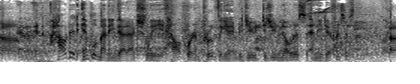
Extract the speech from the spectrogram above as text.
Um, And, and how did implementing that actually help or improve the game? Did you did you notice any differences? Uh,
